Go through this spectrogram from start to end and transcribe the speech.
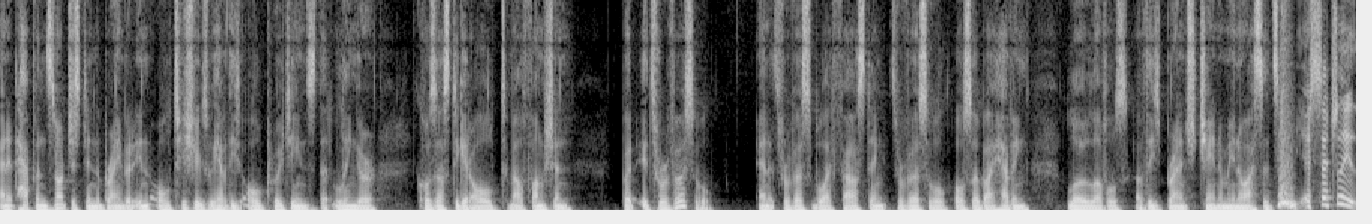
And it happens not just in the brain, but in all tissues. We have these old proteins that linger, cause us to get old, to malfunction. But it's reversible. And it's reversible by fasting. It's reversible also by having low levels of these branched chain amino acids. Essentially,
